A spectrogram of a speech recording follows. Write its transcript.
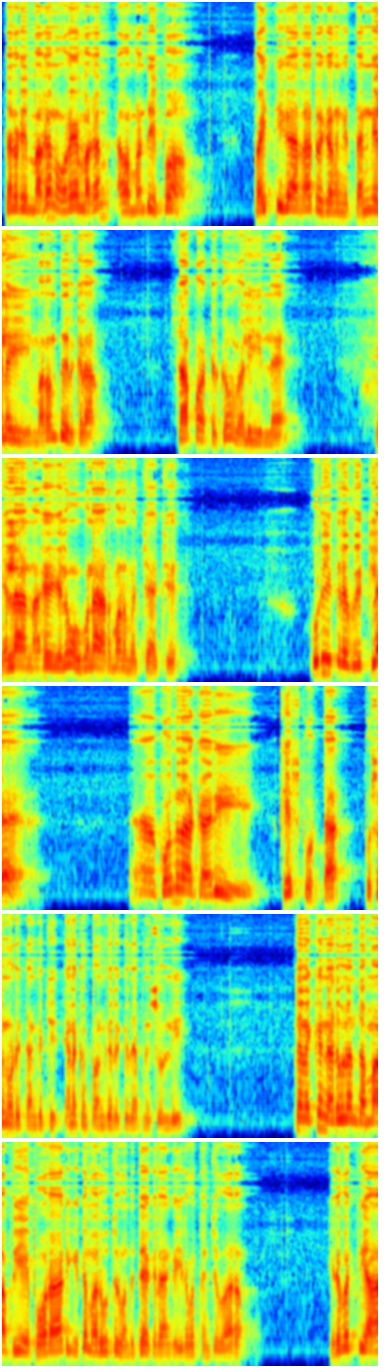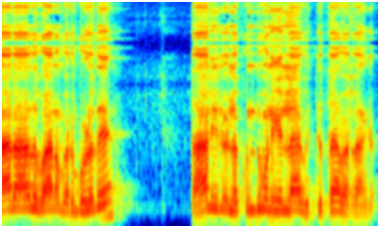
தன்னுடைய மகன் ஒரே மகன் அவன் வந்து இப்போ பைத்தியக்காரனாட்டு இருக்கானுங்க. தன்னிலை மறந்து இருக்கிறான். சாப்பாட்டுக்கும் வழி இல்லை. எல்லா நகைகளும் ஒவ்வொன்றா அடமானம் வச்சாச்சு. குடியிருக்கிற வீட்டில் குழந்தனாக்காரி கேஸ் போட்டா புருஷனுடைய தங்கச்சி எனக்கும் பங்கு இருக்குது அப்படின்னு சொல்லி எனக்கு நடுவில் அந்த அம்மா அப்படியே போராடிக்கிட்டு மருவத்தூர் வந்துட்டே இருக்கிறாங்க இருபத்தஞ்சு வாரம். இருபத்தி ஆறாவது வாரம் வரும்பொழுது தாலியில் உள்ள குண்டுமணி எல்லாம் விற்று தான் வர்றாங்க.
